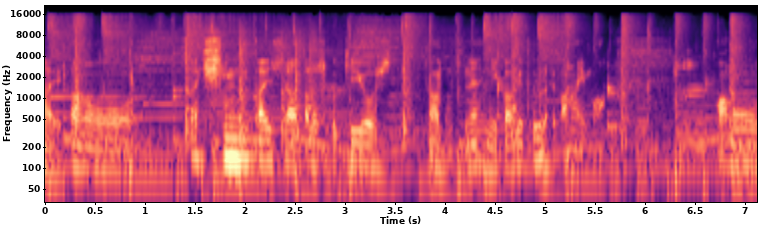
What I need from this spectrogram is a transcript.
はい。あのー最近会社新しく起業したんですね。2ヶ月ぐらいかな今。あの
